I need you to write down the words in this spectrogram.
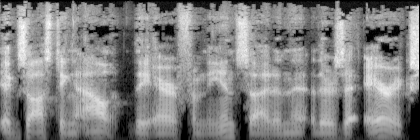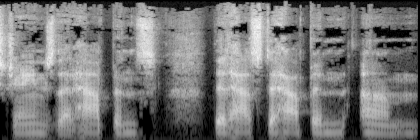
exhausting out the air from the inside. And there's an air exchange that happens that has to happen, um,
